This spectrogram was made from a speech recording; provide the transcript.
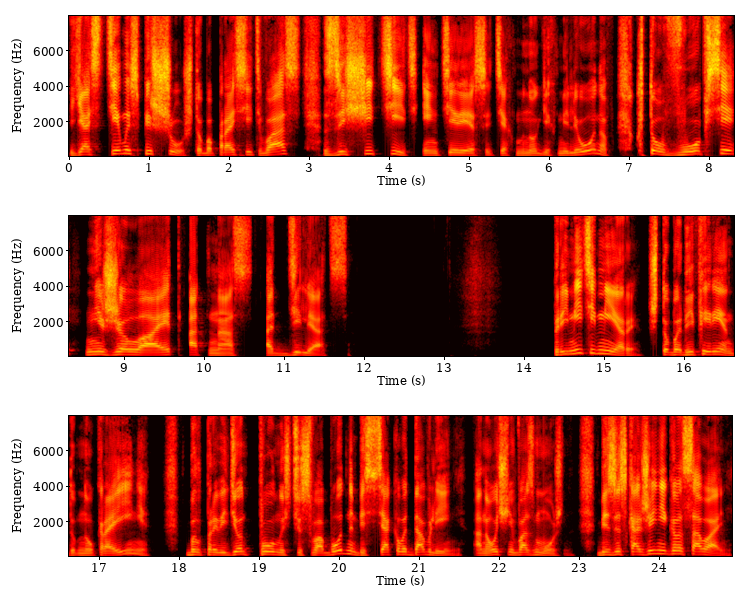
Я с тем и спешу, чтобы просить вас защитить интересы тех многих миллионов, кто вовсе не желает от нас отделяться. Примите меры, чтобы референдум на Украине был проведен полностью свободно, без всякого давления. Оно очень возможно. Без искажений голосования.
